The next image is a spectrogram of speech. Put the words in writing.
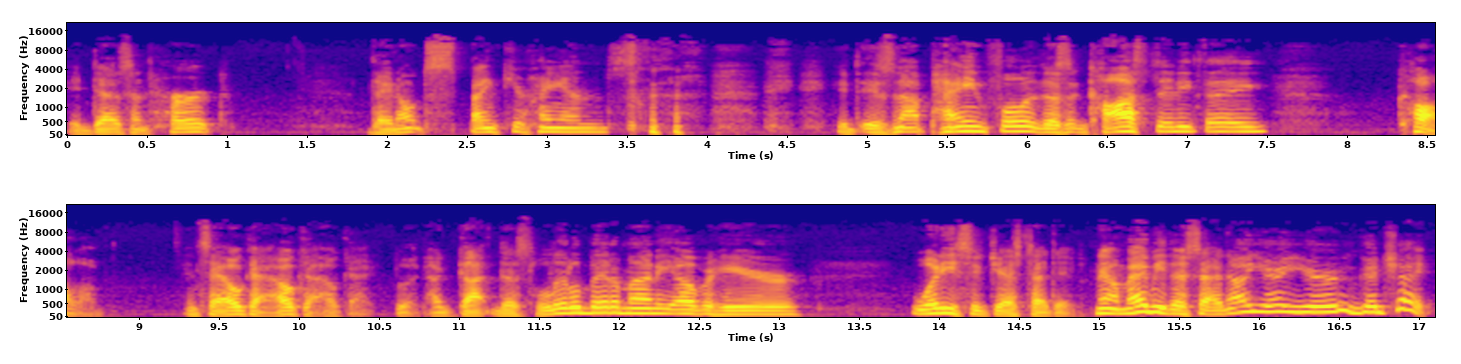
It doesn't hurt. They don't spank your hands. it is not painful. It doesn't cost anything. Call them and say, okay, okay, okay. Look, I've got this little bit of money over here. What do you suggest I do? Now, maybe they say, no, you're, you're in good shape.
